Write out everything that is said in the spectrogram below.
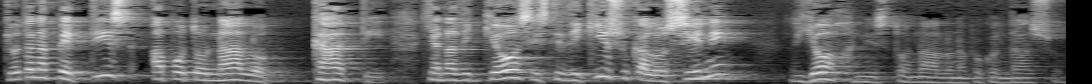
Και όταν απαιτείς από τον άλλο κάτι για να δικαιώσεις τη δική σου καλοσύνη διώχνεις τον άλλον από κοντά σου.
